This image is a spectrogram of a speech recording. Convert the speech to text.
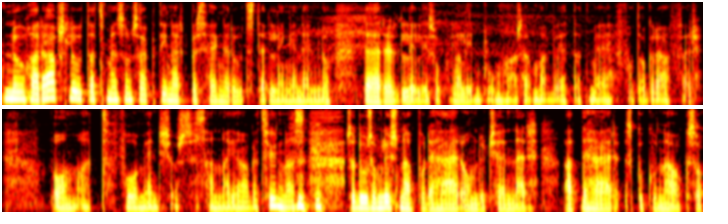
nu har avslutats men som sagt i Närpes hänger utställningen ännu. Där Lili Sukula Lindblom har samarbetat med fotografer om att få människors sanna jag att synas. Så du som lyssnar på det här, om du känner att det här skulle kunna också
